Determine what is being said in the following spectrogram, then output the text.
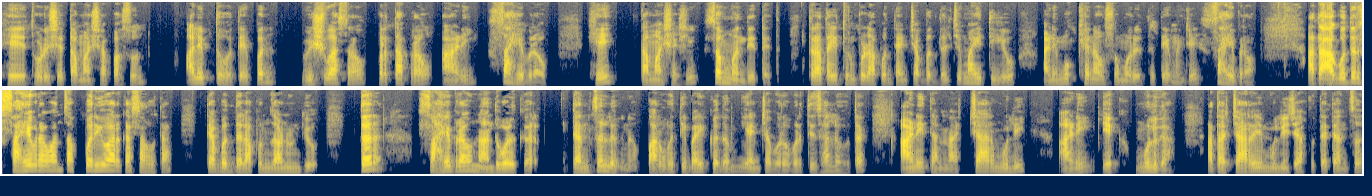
हे थोडेसे तमाशापासून अलिप्त होते. पण विश्वासराव, प्रतापराव आणि साहेबराव हे तमाशाशी संबंधित आहेत. तर आता इथून पुढे आपण त्यांच्याबद्दलची माहिती घेऊ आणि मुख्य नाव समोर येतं ते म्हणजे साहेबराव. आता अगोदर साहेबरावांचा परिवार कसा होता त्याबद्दल आपण जाणून घेऊ. तर साहेबराव नांदवळकर त्यांचं लग्न पार्वतीबाई कदम यांच्याबरोबरती झालं होतं आणि त्यांना चार मुली आणि एक मुलगा. आता चारही मुली ज्या होत्या त्यांचं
